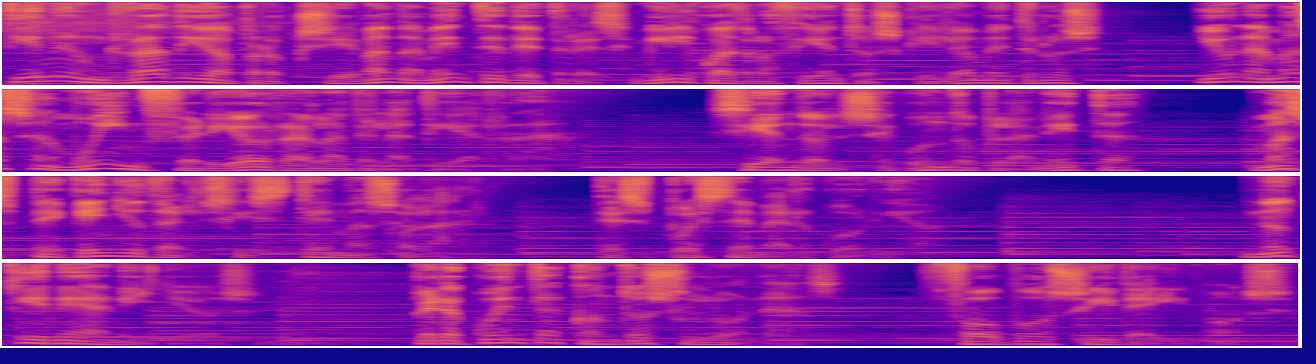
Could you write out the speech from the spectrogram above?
Tiene un radio aproximadamente de 3.400 kilómetros y una masa muy inferior a la de la Tierra, siendo el segundo planeta más pequeño del sistema solar, después de Mercurio. No tiene anillos, pero cuenta con dos lunas, Phobos y Deimos.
